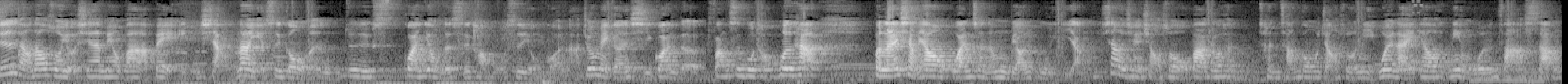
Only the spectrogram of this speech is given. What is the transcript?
其实讲到说有些人没有办法被影响，那也是跟我们就是惯用的思考模式有关啦。就每个人习惯的方式不同，或者他。本来想要完成的目标就不一样。像以前小时候，我爸就很很常跟我讲说，你未来一定要念文法商，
